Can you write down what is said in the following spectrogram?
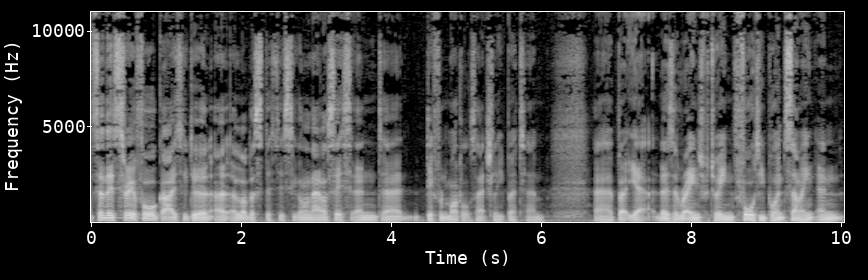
so there's three or four guys who do a, a lot of statistical analysis and uh, different models actually, but um, uh, but yeah, there's a range between 40 point something and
